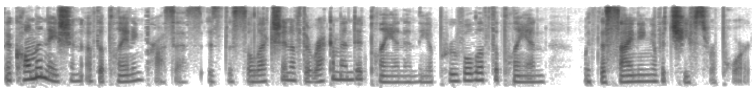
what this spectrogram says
The culmination of the planning process is the selection of the recommended plan and the approval of the plan with the signing of a chief's report.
